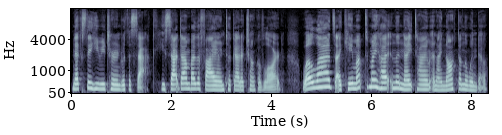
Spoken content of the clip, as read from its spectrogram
Next day he returned with a sack. He sat down by the fire and took out a chunk of lard. Well, lads, I came up to my hut in the night time and I knocked on the window.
